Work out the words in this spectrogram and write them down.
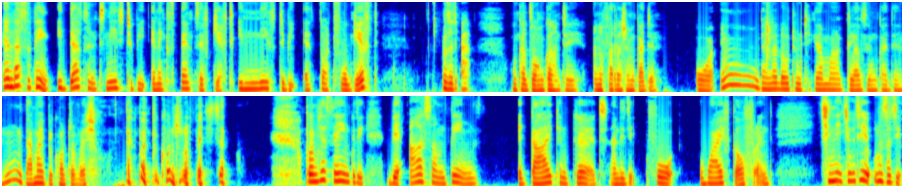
and that's the thing it doesn't need to be an expensive gift. It needs to be a thoughtful gift. Zoti ah mukadzi wangu kana kuti anofarira zvemugarden or mm, ndandada kuti mutekera magloves emugarden mm, that might be controversial. That might be controversial. But i'm just saying kuti there are some things a guy can get and it, for wife girlfriend chine chekuti unoziva kuti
